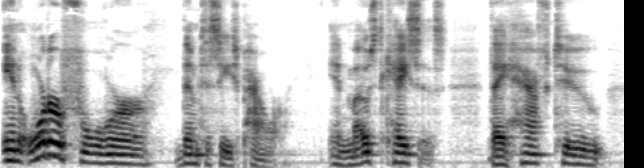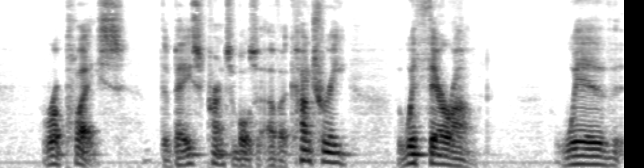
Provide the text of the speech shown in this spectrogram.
In order for them to seize power. In most cases, they have to replace the base principles of a country with their own, with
